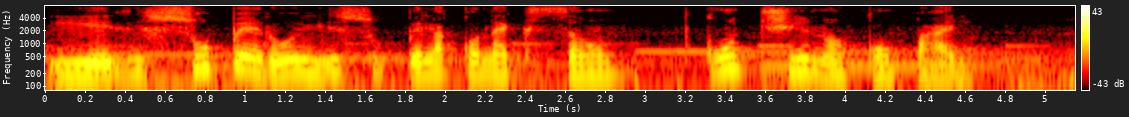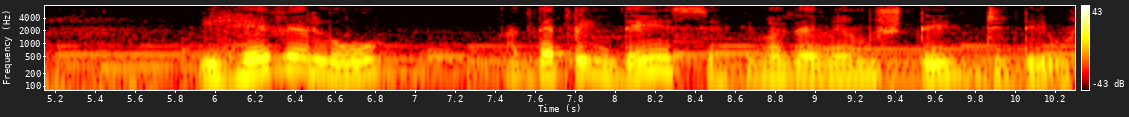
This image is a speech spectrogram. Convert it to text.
E ele superou isso pela conexão contínua com o Pai e revelou a dependência que nós devemos ter de Deus.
